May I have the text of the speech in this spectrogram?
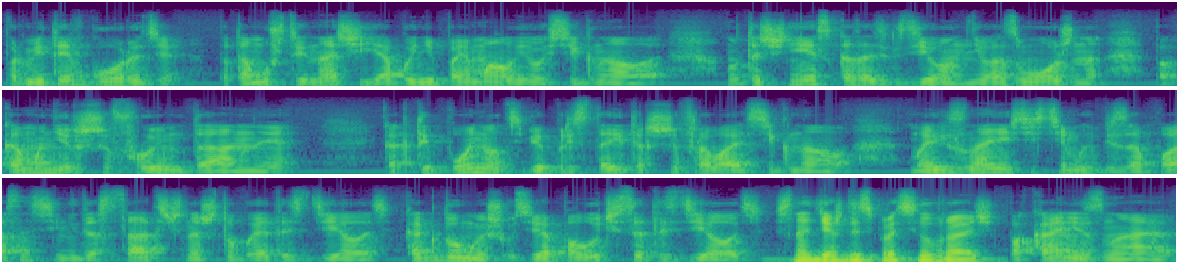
Прометей в городе, потому что иначе я бы не поймал его сигнала. Но точнее сказать, где он, невозможно, пока мы не расшифруем данные. Как ты понял, тебе предстоит расшифровать сигнал. Моих знаний в системах безопасности недостаточно, чтобы это сделать. Как думаешь, у тебя получится это сделать? С надеждой спросил врач. Пока не знаю.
